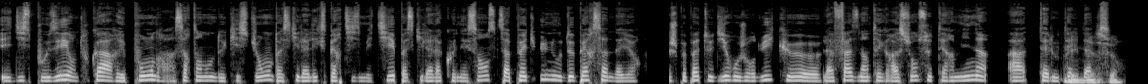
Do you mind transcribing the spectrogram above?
et disposé en tout cas à répondre à un certain nombre de questions parce qu'il a l'expertise métier, parce qu'il a la connaissance. Ça peut être une ou deux personnes d'ailleurs. Je peux pas te dire aujourd'hui que euh, la phase d'intégration se termine à telle ou telle Oui, bien date. sûr.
